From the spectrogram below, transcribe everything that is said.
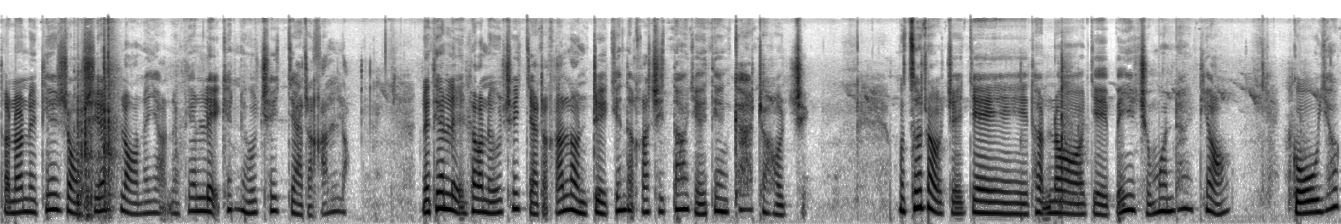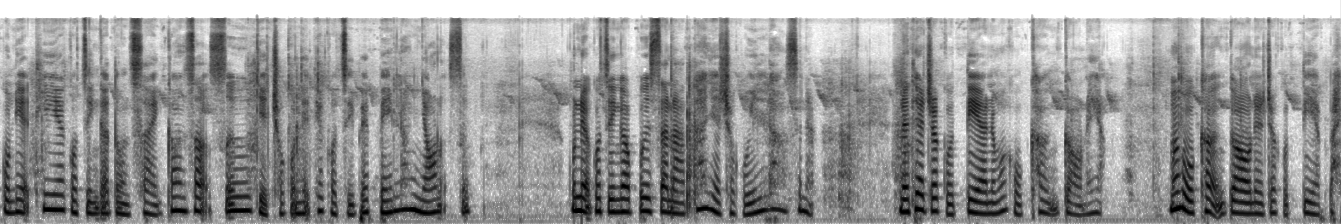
thọ nó này, thiên rong xé lò này nhở, này thiên lệ cái nếu chế chả ra cá lò này thiên lệ lò nếu chế chả được ăn lòn trì cái cá chỉ tao vậy thiên cá cho họ trẻ một số đầu trẻ trẻ thật nọ trẻ bé như chúng mình đang theo cô nhớ của địa thiên của gì cả tồn xài con sợ sư để cho của địa thiên có gì bé bé lăng nhỏ là sư. Của địa có gì cả sa sáng ta để cho quý lăng sư nè. Này theo cho của tiền nó mất của khẩn cầu này ạ mất của khẩn cầu này cho của tiền bài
